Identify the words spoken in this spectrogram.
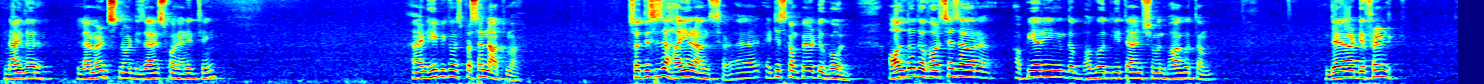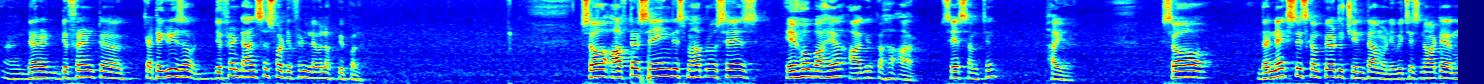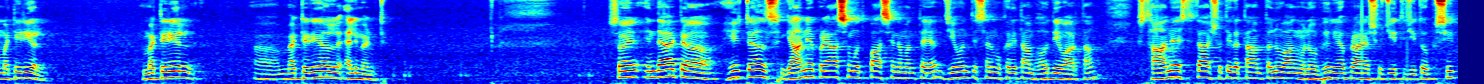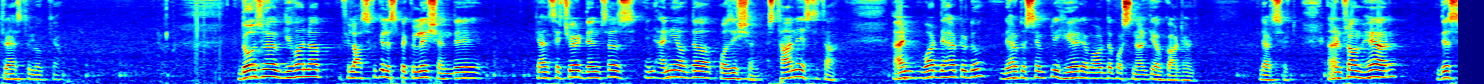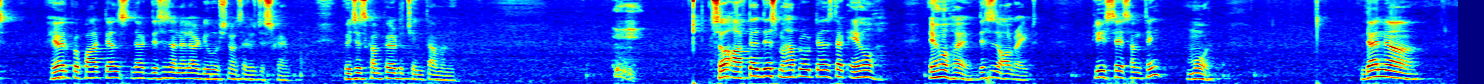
neither laments not desires for anything and he becomes prasanna atma so this is a higher answer. Uh, it is compared to goal although the verses are appearing in the bhagavad gita and shrimad bhagavatam there are different uh, there are different uh, categories of different answers for different level of people. So after saying this mahaprabhu says eho bahya age kaha ar say something higher. So the next is compared to chintamani which is not a material material uh, material element so in, in that uh, he tells ज्ञाने प्रयासम उत्पास्य नमन्ते जीवंति सन्मुखरितां भवदेवार्तां स्थाने स्थिता श्रुतिगतां तनुवांग मनोभिर यह प्राय सुजीत जीतोपसी त्रयस्तु लोक्याम Those who have given up philosophical speculation, they can situate themselves in any of the position, sthane sthita. And what they have to do? They have to simply hear about the personality of Godhead. That's it. And from here, this here Prabhupada tells that this is another devotional service described, which is compared to Chintamani. so after this, Mahaprabhu tells that Eho, Eho hai, this is all right. Please say something more. Then uh,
